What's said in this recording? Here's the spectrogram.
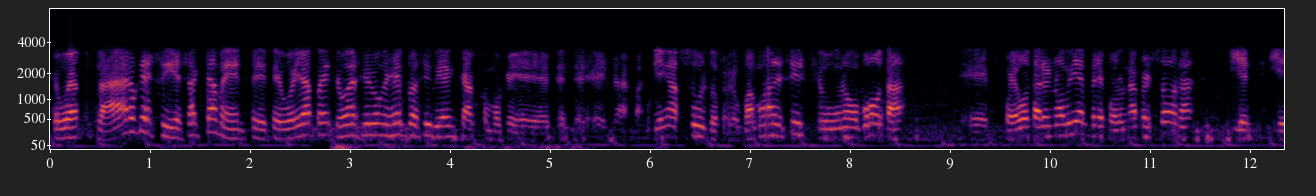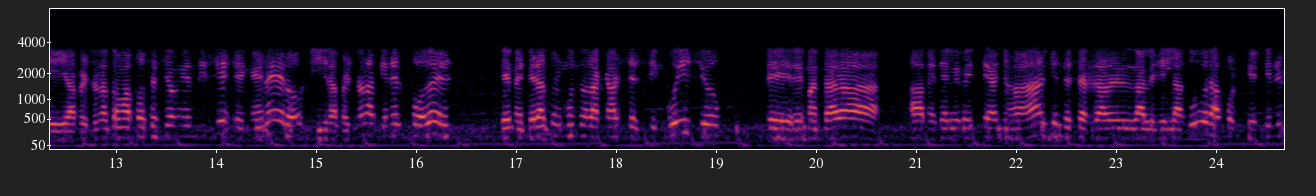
Te voy a, claro que sí, exactamente. Te voy a te voy a decir un ejemplo así bien como que eh, eh, bien absurdo, pero vamos a decir que uno vota, eh, puede votar en noviembre por una persona y, y la persona toma posesión en dicie- en enero y la persona tiene el poder de meter a todo el mundo a la cárcel sin juicio, de, mandar a, a meterle 20 años a alguien, de cerrar la legislatura, porque tiene,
